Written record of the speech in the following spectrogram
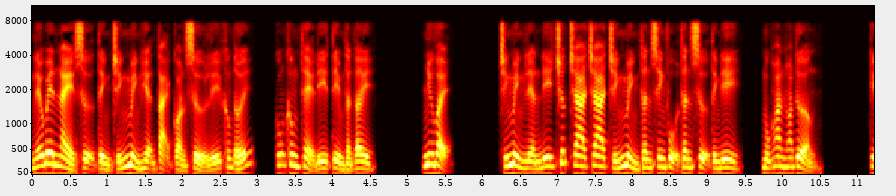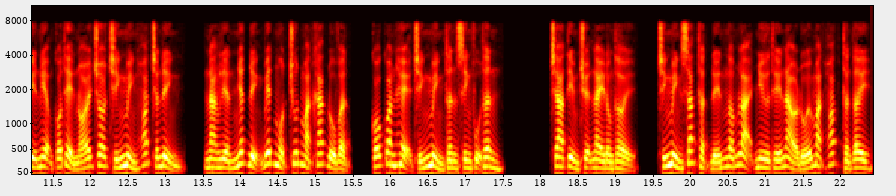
nếu bên này sự tình chính mình hiện tại còn xử lý không tới, cũng không thể đi tìm thần Tây. Như vậy, chính mình liền đi trước cha cha chính mình thân sinh phụ thân sự tình đi, Mục Hoan Hoan tưởng. Kỷ niệm có thể nói cho chính mình Hoắc Chấn Đỉnh, nàng liền nhất định biết một chút mặt khác đồ vật, có quan hệ chính mình thân sinh phụ thân. Cha tìm chuyện này đồng thời, chính mình xác thật đến ngẫm lại như thế nào đối mặt hoắc thần Tây,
